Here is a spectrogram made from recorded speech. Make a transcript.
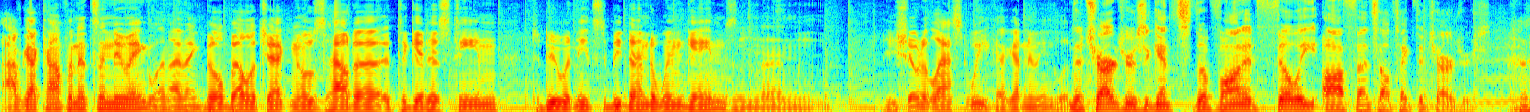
I've got confidence in New England. I think Bill Belichick knows how to, to get his team to do what needs to be done to win games, and, and he showed it last week. I got New England. The Chargers against the vaunted Philly offense. I'll take the Chargers.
